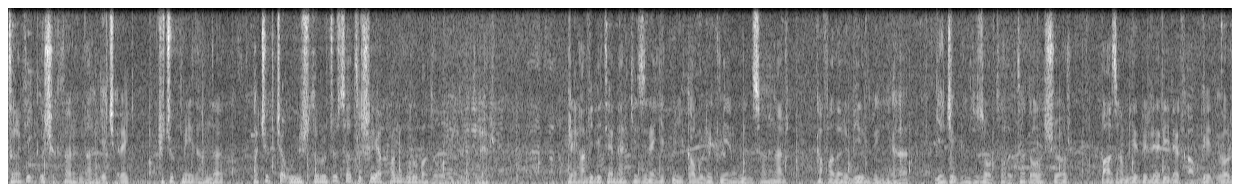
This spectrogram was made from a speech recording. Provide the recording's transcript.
Trafik ışıklarından geçerek küçük meydanda açıkça uyuşturucu satışı yapan gruba doğru yürüdüler. Rehabilite merkezine gitmeyi kabul etmeyen bu insanlar kafaları bir dünya, gece gündüz ortalıkta dolaşıyor, bazen birbirleriyle kavga ediyor,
